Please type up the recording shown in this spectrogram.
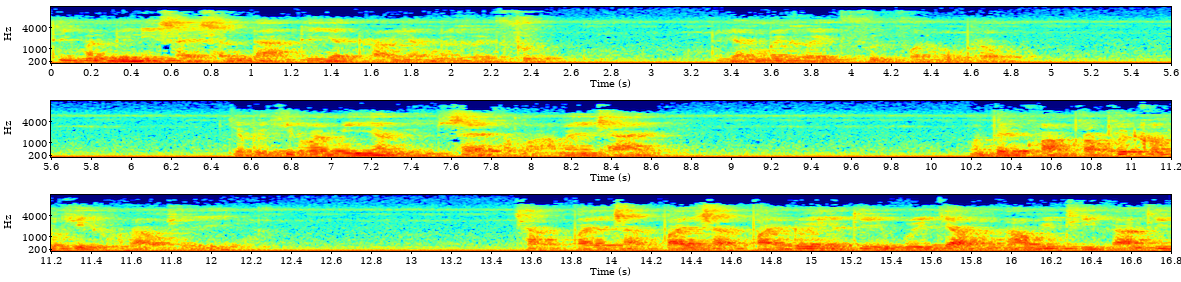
ที่มันมีนิสัยสันดานที่เรายังไม่เคยฝึก ยังไม่เคยฝึกฝนอบรมอย่าไปคิดว่ามีอย่างอื่นแทรกเข้ามาไม่ใช่ มันเป็นความประพฤติของจิตของเราเองชักไปชักไปชักไปด้วยเหตุที่พระเจ้าท่านเอาวิธีการที่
